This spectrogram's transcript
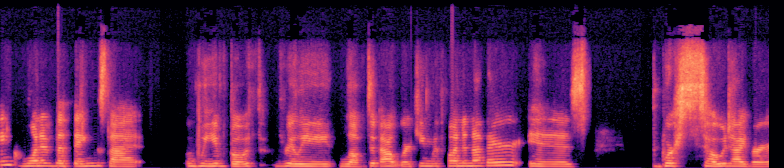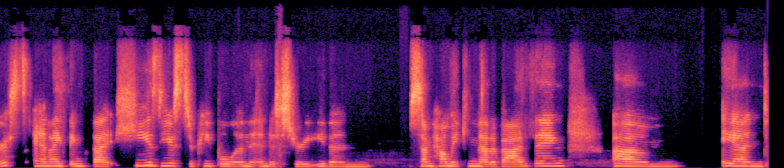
think one of the things that we've both really loved about working with one another is we're so diverse and i think that he's used to people in the industry even somehow making that a bad thing. Um, and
